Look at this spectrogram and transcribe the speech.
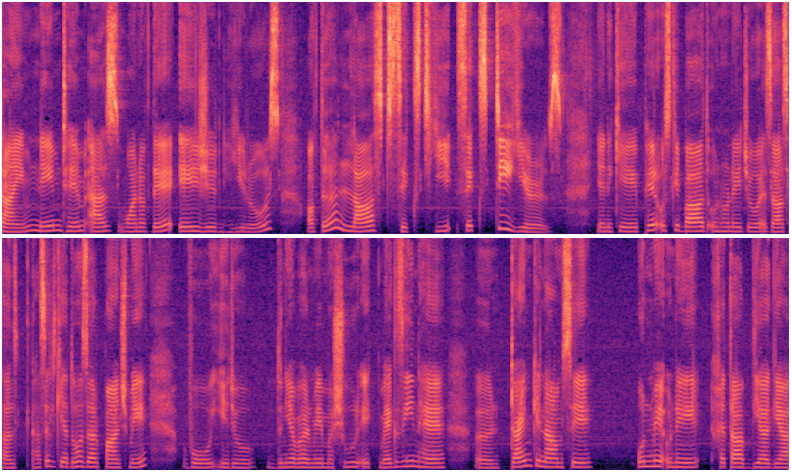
Time named him as one of the Asian heroes of the last sixty years یعنی کہ پھر اس کے بعد انہوں نے جو اعزاز حاصل کیا دو ہزار پانچ میں وہ یہ جو دنیا بھر میں مشہور ایک میگزین ہے ٹائم کے نام سے ان میں انہیں خطاب دیا گیا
